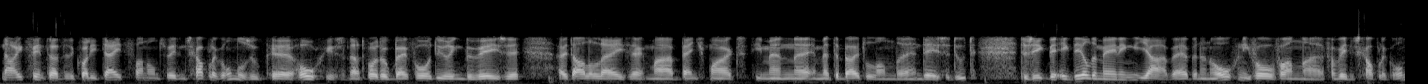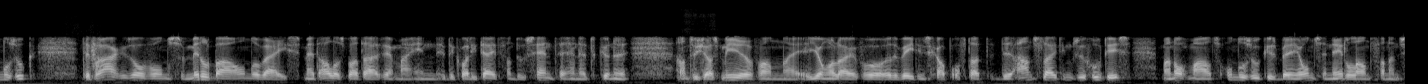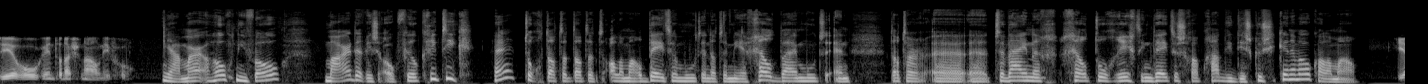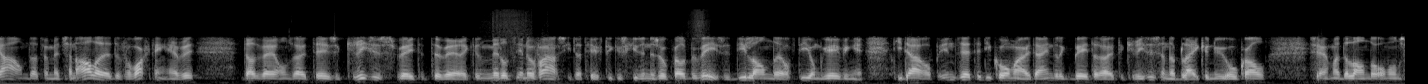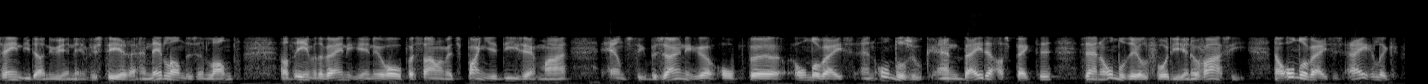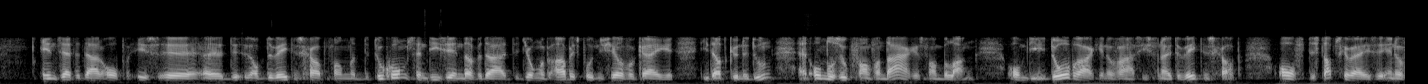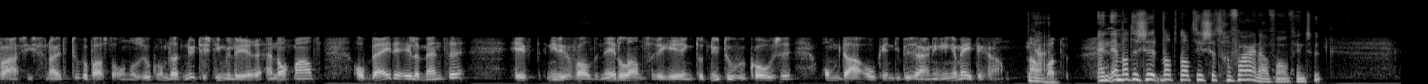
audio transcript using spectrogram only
Nou, ik vind dat de kwaliteit van ons wetenschappelijk onderzoek uh, hoog is. Dat wordt ook bij voortduring bewezen uit allerlei zeg maar, benchmarks die men uh, met de buitenlanden en deze doet. Dus ik, ik, deel de mening, ja, we hebben een hoog niveau van, uh, van wetenschappelijk onderzoek. De vraag is of ons middelbaar onderwijs, met alles wat daar zeg maar, in de kwaliteit van docenten en het kunnen enthousiasmeren van jongelui voor de wetenschap, of dat de aansluiting zo goed is. Maar nogmaals, onderzoek is bij ons in Nederland van een zeer hoog internationaal niveau. Ja, maar hoog niveau, maar er is ook veel kritiek. Toch dat het, dat het allemaal beter moet en dat er meer geld bij moet... en dat er uh, uh, te weinig geld toch richting wetenschap gaat. Die discussie kennen we ook allemaal. Ja, omdat we met z'n allen de verwachting hebben dat wij ons uit deze crisis weten te werken middels innovatie. Dat heeft de geschiedenis ook wel bewezen. Die landen of die omgevingen die daarop inzetten, die komen uiteindelijk beter uit de crisis. En dat blijken nu ook al zeg maar, de landen om ons heen die daar nu in investeren. En Nederland is een land, dat een van de weinigen in Europa samen met Spanje, die zeg maar ernstig bezuinigen op uh, onderwijs en onderzoek. En beide aspecten zijn een onderdeel voor die innovatie. Nou, onderwijs is eigenlijk inzetten daarop is uh, de, op de wetenschap van de toekomst. In die zin dat we daar het jonge arbeidspotentieel voor krijgen die dat kunnen doen. En onderzoek van vandaag is van belang om die doorbraakinnovaties vanuit de wetenschap of de stapsgewijze innovaties vanuit het toegepaste onderzoek, om dat nu te stimuleren. En nogmaals, op beide elementen heeft in ieder geval de Nederlandse regering tot nu toe gekozen om daar ook in die bezuinigingen mee te gaan. Nou, wat... En, en wat, is het, wat, wat is het gevaar daarvan, vindt u?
